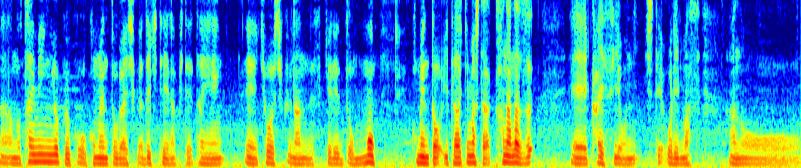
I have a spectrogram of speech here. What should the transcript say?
あのタイミングよくこうコメント返しができていなくて大変、えー、恐縮なんですけれどもコメントいただきましたら必ず、えー、返すようにしております。あの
